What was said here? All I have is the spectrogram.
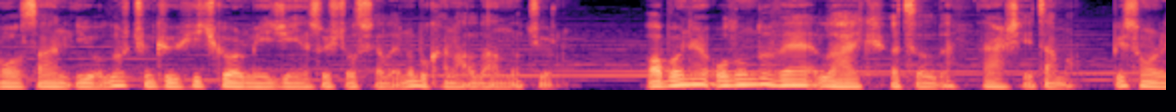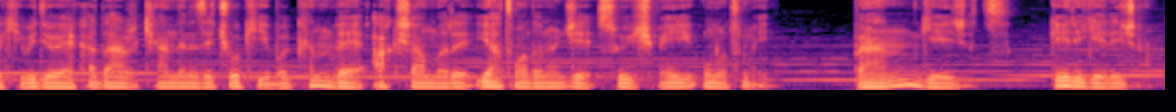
olsan iyi olur çünkü hiç görmeyeceğin suç dosyalarını bu kanalda anlatıyorum. Abone olundu ve like atıldı. Her şey tamam. Bir sonraki videoya kadar kendinize çok iyi bakın ve akşamları yatmadan önce su içmeyi unutmayın. Ben Gadget. Geri geleceğim.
